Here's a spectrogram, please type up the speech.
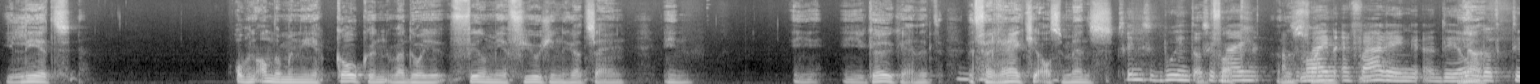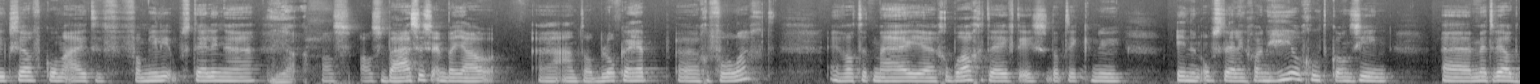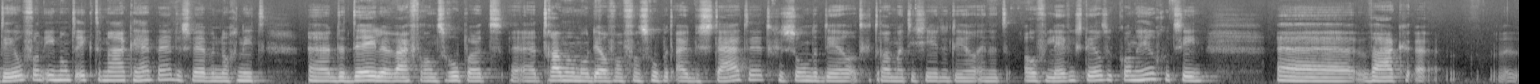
je leert op een andere manier koken, waardoor je veel meer fusion gaat zijn in, in, je, in je keuken. En het, het verrijkt je als mens. Misschien is het boeiend als ik mijn, als mijn fijn. ervaring eh, deel. Ja. Omdat ik natuurlijk zelf kom uit de familieopstellingen Ja, als, als basis en bij jou een aantal blokken heb eh, gevolgd. En wat het mij eh, gebracht heeft, is dat ik nu in een opstelling gewoon heel goed kan zien eh, met welk deel van iemand ik te maken heb. Hè. Dus we hebben nog niet eh, de delen waar Frans Roepert, eh, het traumamodel van Frans Roepert uit bestaat. Hè. Het gezonde deel, het getraumatiseerde deel en het overlevingsdeel. Dus ik kan heel goed zien waar ik,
